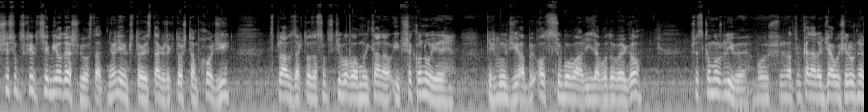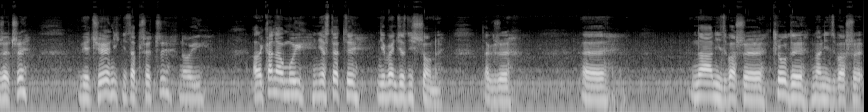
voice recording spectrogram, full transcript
trzy subskrypcje mi odeszły ostatnio. Nie wiem, czy to jest tak, że ktoś tam chodzi, sprawdza, kto zasubskrybował mój kanał i przekonuje tych ludzi, aby odsubowali zawodowego. Wszystko możliwe, bo już na tym kanale działy się różne rzeczy. Wiecie, nikt nie zaprzeczy. No i ale kanał mój niestety nie będzie zniszczony. Także e, na nic wasze trudy, na nic wasze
